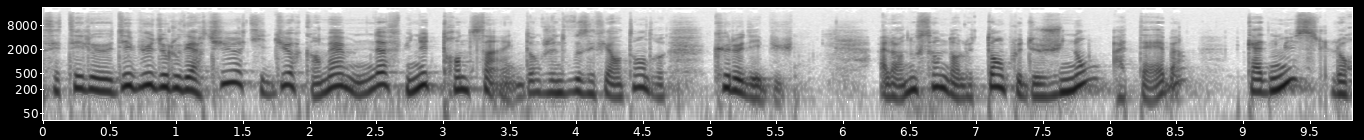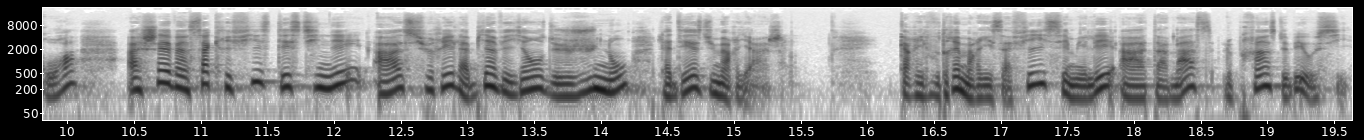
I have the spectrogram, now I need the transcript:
C'était le début de l'ouverture qui dure quand même 9 minutes 35, donc je ne vous ai fait entendre que le début. Alors nous sommes dans le temple de Junon à Thèbes. Cadmus, le roi, achève un sacrifice destiné à assurer la bienveillance de Junon, la déesse du mariage. Car il voudrait marier sa fille, Sémélé, à Atamas, le prince de Béotie.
